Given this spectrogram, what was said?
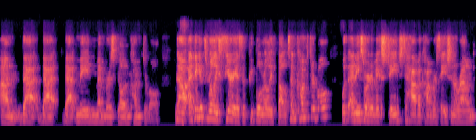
um, that that that made members feel uncomfortable. Now, I think it's really serious if people really felt uncomfortable with any sort of exchange to have a conversation around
